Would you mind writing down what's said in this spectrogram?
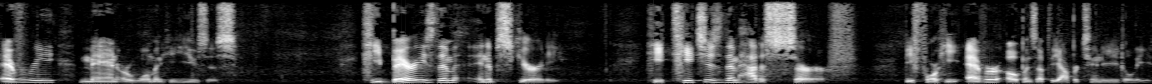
every man or woman he uses He buries them in obscurity, He teaches them how to serve before he ever opens up the opportunity to lead.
